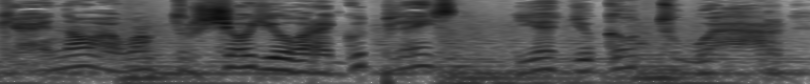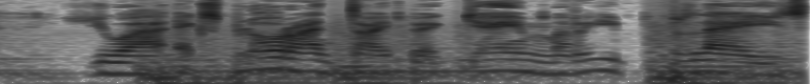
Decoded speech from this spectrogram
Okay, now I want to show you a good place. Here you go to where you are explorer and type a game replays.org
